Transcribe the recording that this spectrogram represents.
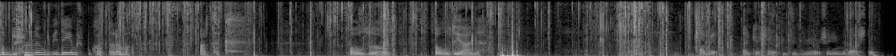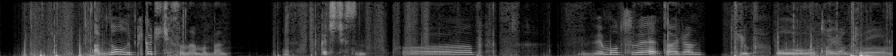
Bu düşündüğüm gibi değilmiş bu kartlar ama artık oldu oldu, oldu yani. Abi arkadaşlar üçüncü şeyimi de açtım. Abi ne olur Pikachu çıksın lan bundan. Pikachu çıksın. Hop. Vemot ve Tyrantrum. Oo Tyrantrum.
